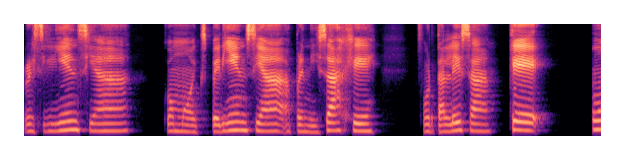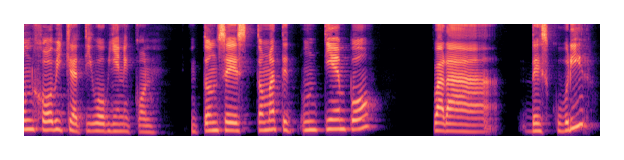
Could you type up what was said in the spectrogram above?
resiliencia, como experiencia, aprendizaje, fortaleza, que un hobby creativo viene con. Entonces, tómate un tiempo para descubrir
